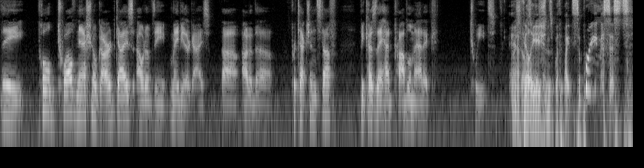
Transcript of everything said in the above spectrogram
they pulled twelve National Guard guys out of the maybe they're guys uh, out of the protection stuff because they had problematic tweets and affiliations with white supremacists.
